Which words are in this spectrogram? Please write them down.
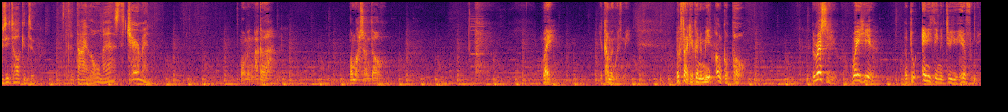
我明白。 Who's he talking to? It's the die low, man. It's the chairman. 我明白噶啦，我马上到。Wait, you're coming with me. Looks like you're gonna meet Uncle Po. The rest of you, wait here. Don't do anything until you hear from me.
